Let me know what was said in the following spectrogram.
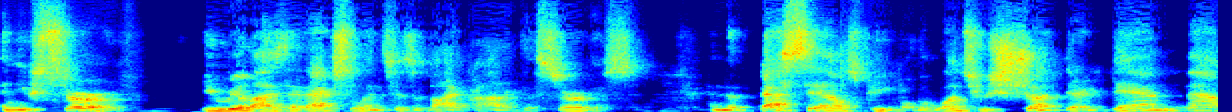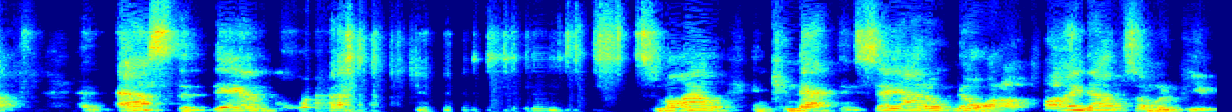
and you serve, you realize that excellence is a byproduct of service. And the best salespeople, the ones who shut their damn mouth and ask the damn questions, smile and connect and say, I don't know, and I'll find out someone for you.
